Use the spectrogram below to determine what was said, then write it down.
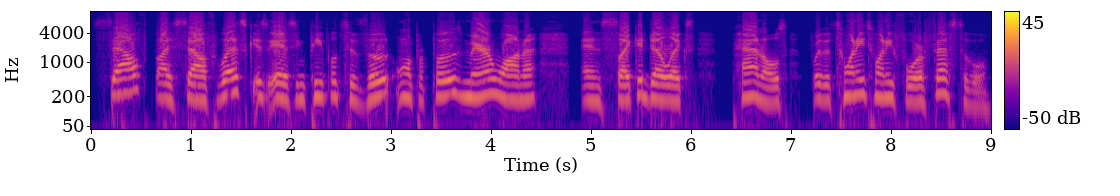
South by Southwest is asking people to vote on proposed marijuana and psychedelics panels for the 2024 festival.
